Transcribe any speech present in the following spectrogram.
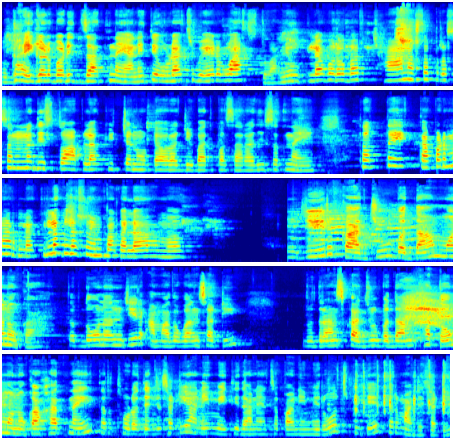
घाईगडबडीत जात नाही आणि तेवढाच वेळ वाचतो. आणि उठल्याबरोबर छान असं प्रसन्न दिसतो आपला किचन ओट्यावर अजिबात पसारा दिसत नाही. फक्त एक कापड मारला की लागला स्वयंपाकाला मग अंजीर काजू बदाम मनुका. तर दोन अंजीर आम्हा दोघांसाठी रुद्रांश काजू बदाम खातो मनुका खात नाही तर थोडं त्याच्यासाठी आणि मेथी दाण्याचं पाणी मी रोज पिते तर माझ्यासाठी.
